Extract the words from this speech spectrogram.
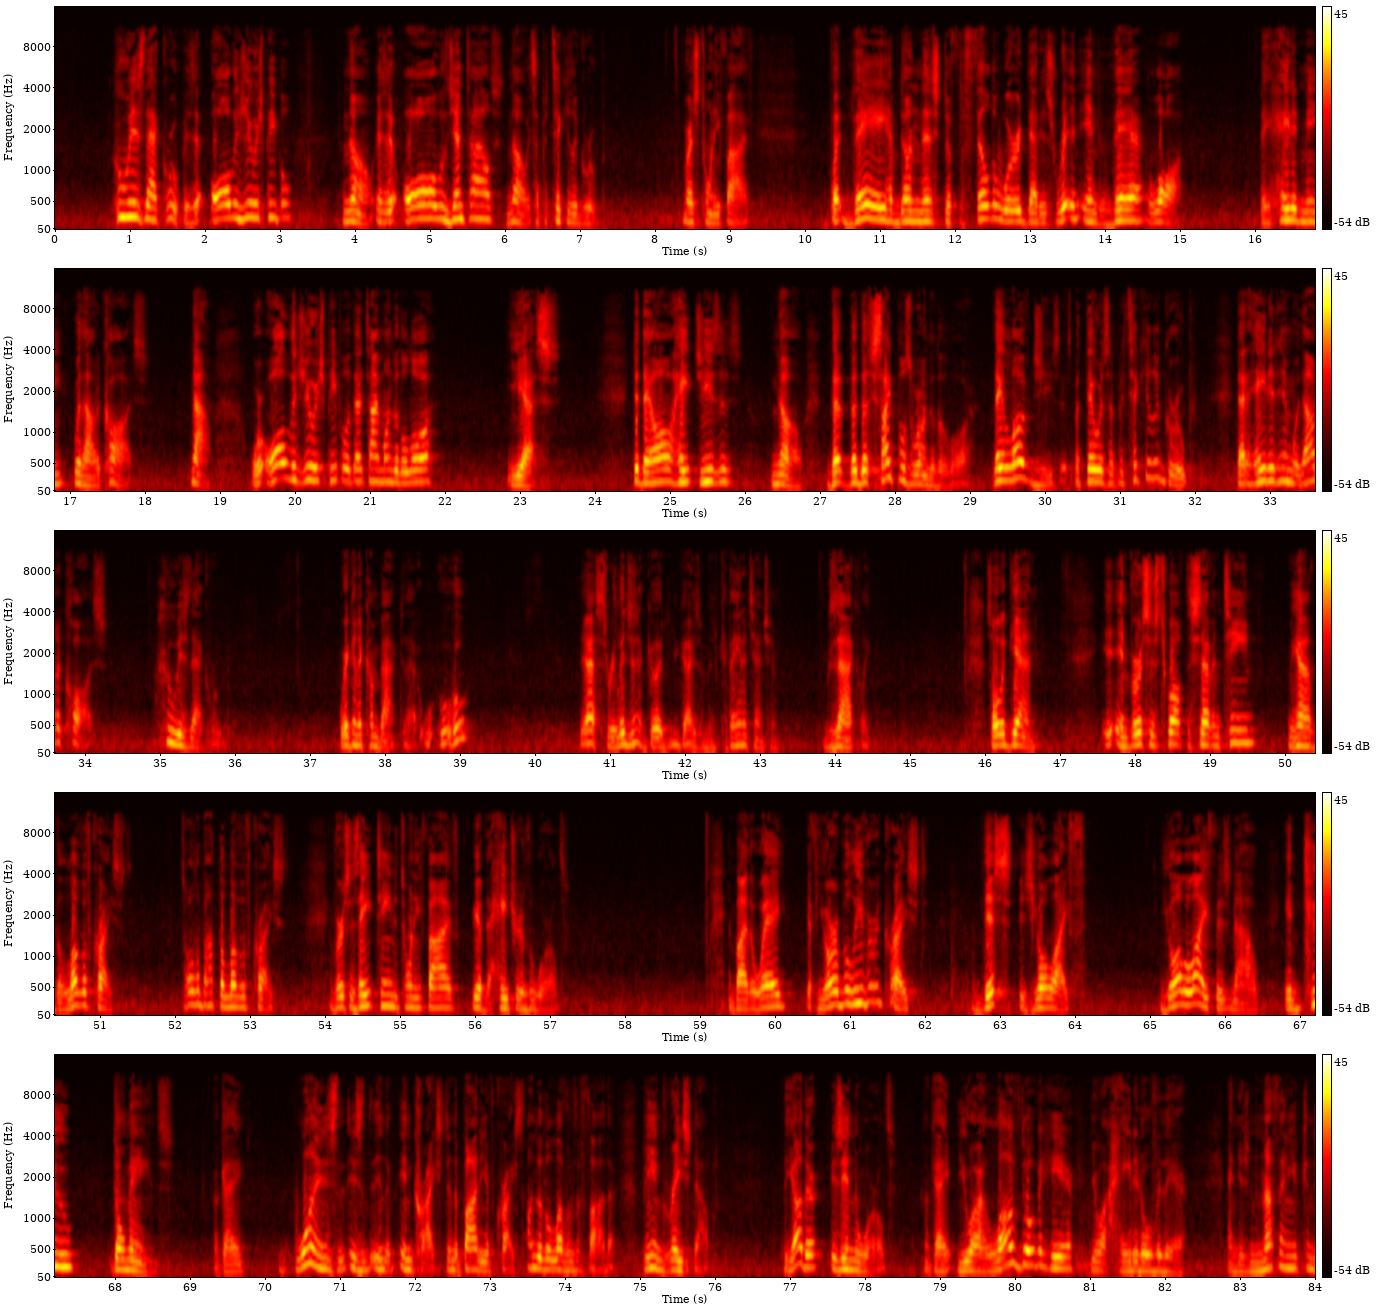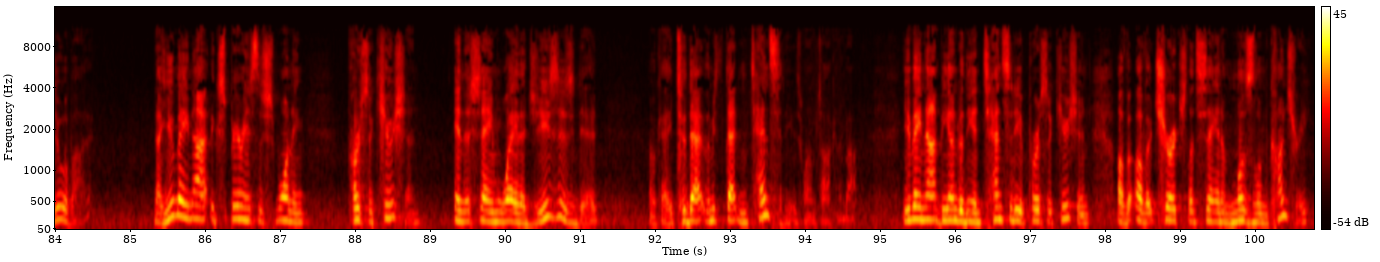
Who is that group? Is it all the Jewish people? No. Is it all the Gentiles? No, it's a particular group. Verse 25. But they have done this to fulfill the word that is written in their law. They hated me without a cause. Now, were all the Jewish people at that time under the law? Yes. Did they all hate Jesus? No. The, the disciples were under the law. They loved Jesus, but there was a particular group that hated him without a cause. Who is that group? We're going to come back to that. Who? Yes, religion. Good. You guys have been paying attention. Exactly. So again, in verses 12 to 17, we have the love of Christ. It's all about the love of Christ. In verses 18 to 25, we have the hatred of the world. And by the way, if you're a believer in Christ, this is your life. Your life is now in two domains. Okay? One is, is in, the, in Christ, in the body of Christ, under the love of the Father, being graced out. The other is in the world. Okay? You are loved over here, you are hated over there. And there's nothing you can do about it. Now, you may not experience this morning persecution in the same way that Jesus did Okay, to that, let me, that intensity is what I'm talking about. You may not be under the intensity of persecution of, of a church, let's say in a Muslim country.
